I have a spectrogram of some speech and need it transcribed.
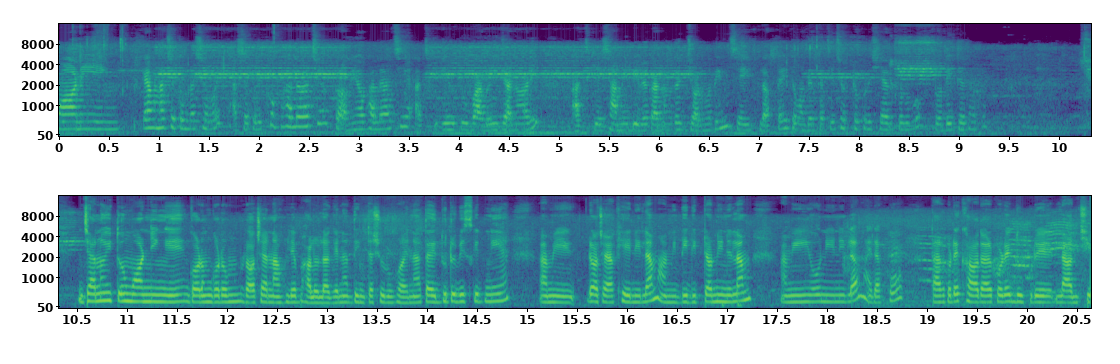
মর্নিং কেমন আছে তোমরা সবাই? আশা করি খুব ভালো আছো, তো আমিও ভালো আছি। আজকে যেহেতু বারোই জানুয়ারি, আজকে স্বামী বিবেকানন্দের জন্মদিন, সেই ব্লগটাই তোমাদের কাছে ছোট্ট করে শেয়ার করব। তো দেখতে থাকো। জানোই তো মর্নিংয়ে গরম গরম রচা না হলে ভালো লাগে না দিনটা শুরু হয় না। তাই দুটো বিস্কিট নিয়ে আমি রচা খেয়ে নিলাম আমি দিদিরটাও নিয়ে নিলাম আমিও নিয়ে নিলাম। এই দেখো তারপরে খাওয়া দাওয়ার পরে দুপুরে লাঞ্চে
